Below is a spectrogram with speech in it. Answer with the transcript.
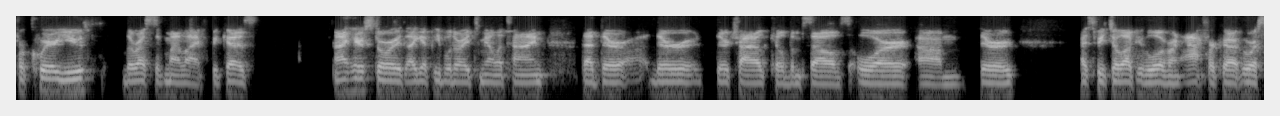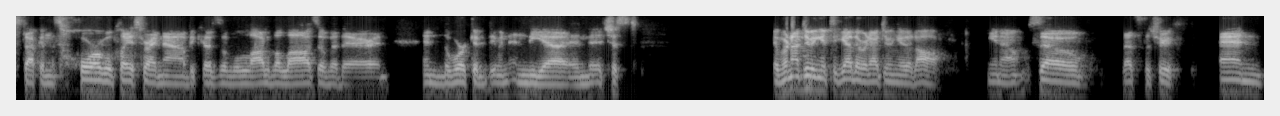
for queer youth the rest of my life because I hear stories. I get people to write to me all the time that their their their child killed themselves, or um, they're. I speak to a lot of people over in Africa who are stuck in this horrible place right now because of a lot of the laws over there and and the work in India, and it's just if we're not doing it together, we're not doing it at all. You know, so that's the truth, and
